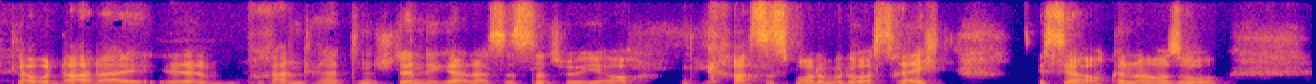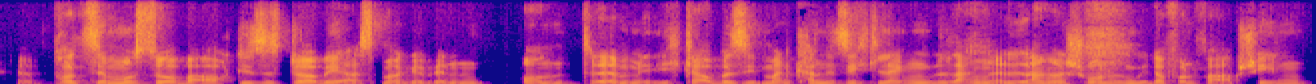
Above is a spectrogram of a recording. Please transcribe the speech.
Ich glaube, Dada, äh, ein ständiger, das ist natürlich auch ein krasses Wort, aber du hast recht, ist ja auch genau so. Äh, trotzdem musst du aber auch dieses Derby erstmal gewinnen. Und ähm, ich glaube, sie, man kann sich lang, lange, lange schon irgendwie davon verabschieden,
